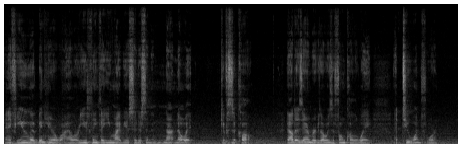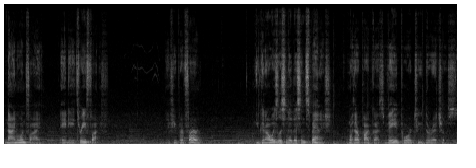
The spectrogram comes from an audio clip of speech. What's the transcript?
And if you have been here a while or you think that you might be a citizen and not know it, give us a call. Valdez Ehrenberg is always a phone call away at 214 915 8835. If you prefer, you can always listen to this in Spanish with our podcast, Ve por tu derechos.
